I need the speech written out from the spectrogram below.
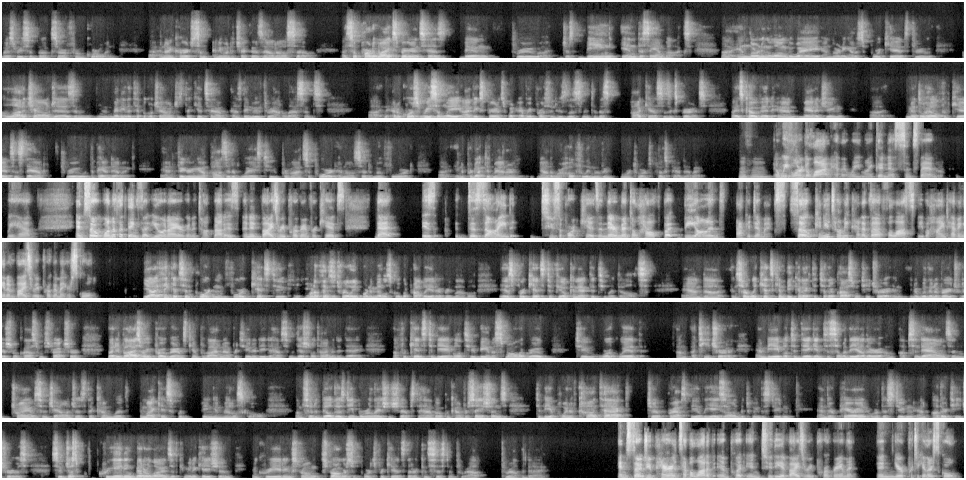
most, recent books are from Corwin, uh, and I encourage some anyone to check those out also. So part of my experience has been through just being in the sandbox and learning along the way and learning how to support kids through a lot of challenges and many of the typical challenges that kids have as they move through adolescence. Uh, and of course, recently I've experienced what every person who's listening to this podcast has experienced uh, is COVID and managing uh, mental health of kids and staff through the pandemic and figuring out positive ways to provide support and also to move forward uh, in a productive manner now that we're hopefully moving more towards post pandemic. Mm-hmm. And we've learned a lot, haven't we? My goodness, since then yeah. we have. And so, one of the things that you and I are going to talk about is an advisory program for kids that is designed to support kids and their mental health, but beyond academics. So, can you tell me kind of the philosophy behind having an advisory program at your school? Yeah, I think it's important for kids to. One of the things that's really important in middle school, but probably at every level, is for kids to feel connected to adults. And uh, and certainly kids can be connected to their classroom teacher, and you know within a very traditional classroom structure. But advisory programs can provide an opportunity to have some additional time in the day for kids to be able to be in a smaller group, to work with um, a teacher and be able to dig into some of the other um, ups and downs and triumphs and challenges that come with, in my case, with being in middle school. Um, so to build those deeper relationships, to have open conversations, to be a point of contact, to perhaps be a liaison between the student and their parent or the student and other teachers. So just creating better lines of communication and creating strong stronger supports for kids that are consistent throughout throughout the day. And so do parents have a lot of input into the advisory program at, in your particular school?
